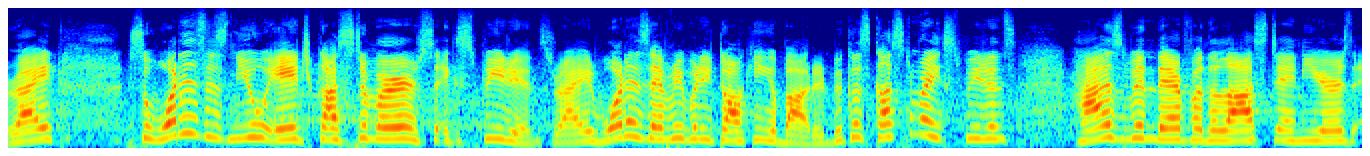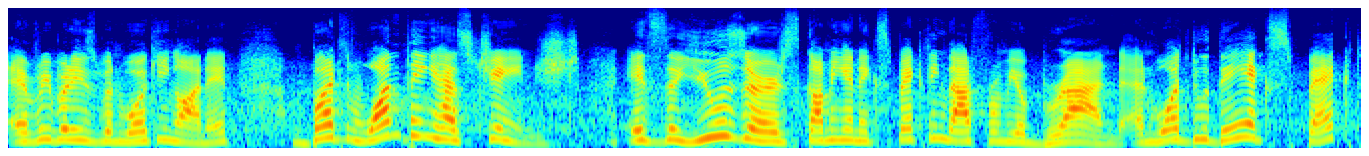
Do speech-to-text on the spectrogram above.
right? So what is this new age customer experience, right? What is everybody talking about it? Because customer experience has been there for the last 10 years. Everybody's been working on it. But one thing has changed. It's the users coming and expecting that from your brand. And what do they expect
